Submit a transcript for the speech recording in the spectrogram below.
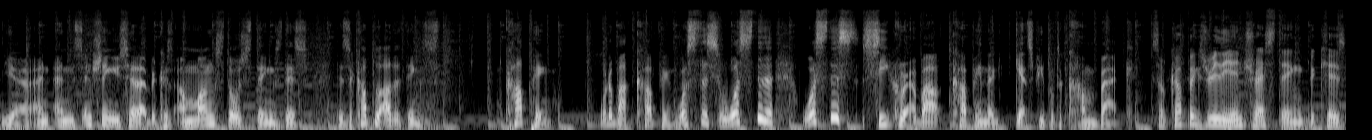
Yeah, and, and it's interesting you say that because amongst those things, there's there's a couple of other things. Cupping. What about cupping? What's this? What's the what's this secret about cupping that gets people to come back? So cupping's really interesting because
